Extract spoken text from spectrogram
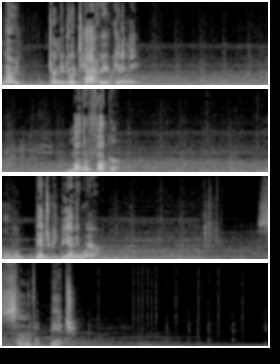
Now he turned into a tach. Are you kidding me? Motherfucker. That little bitch could be anywhere. Son of a bitch. He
